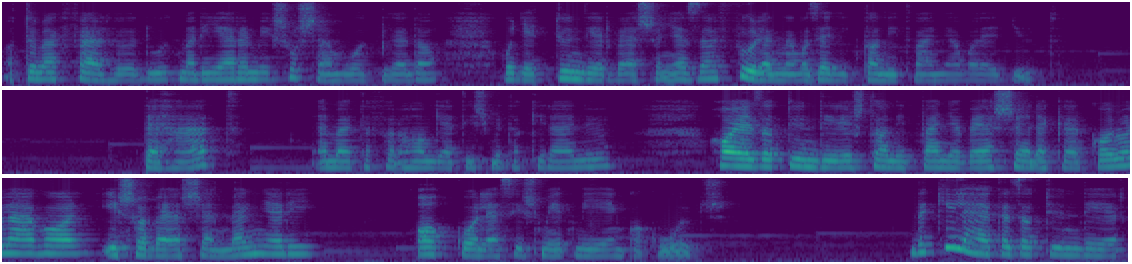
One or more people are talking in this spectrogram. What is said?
A tömeg felhördült, mert ilyenre még sosem volt példa, hogy egy tündér versenyezzen, főleg nem az egyik tanítványával együtt. Tehát, emelte fel a hangját ismét a királynő, ha ez a tündér és tanítványa versenyre kell Karolával, és a verseny megnyeri, akkor lesz ismét miénk a kulcs. De ki lehet ez a tündér?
